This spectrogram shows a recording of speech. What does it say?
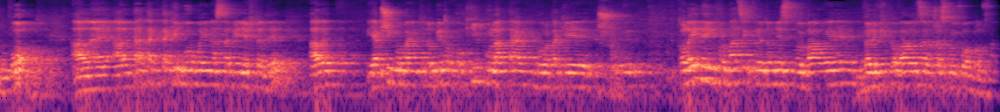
no błąd. Ale, ale ta, tak, takie było moje nastawienie wtedy. Ale ja przyjmowałem to dopiero po kilku latach. Było takie kolejne informacje, które do mnie spływały, weryfikowały cały czas mój pogląd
